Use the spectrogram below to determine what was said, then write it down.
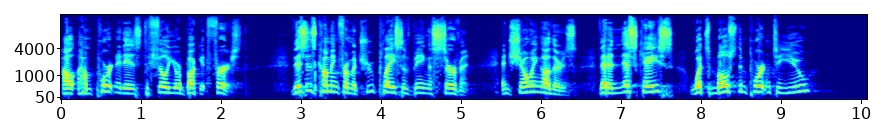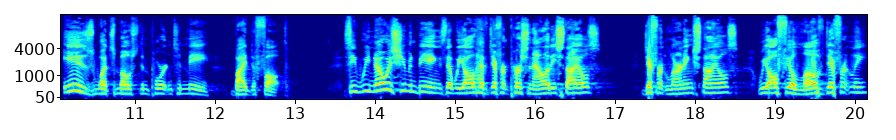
how, how important it is to fill your bucket first. This is coming from a true place of being a servant and showing others that in this case, what's most important to you is what's most important to me by default. See, we know as human beings that we all have different personality styles, different learning styles. We all feel love differently.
